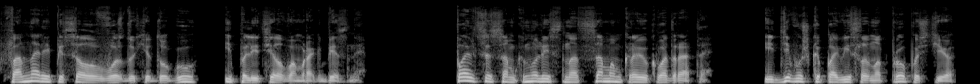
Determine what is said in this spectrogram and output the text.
Фонарь писал в воздухе дугу и полетел во мрак бездны. Пальцы сомкнулись на самом краю квадрата, и девушка повисла над пропастью,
